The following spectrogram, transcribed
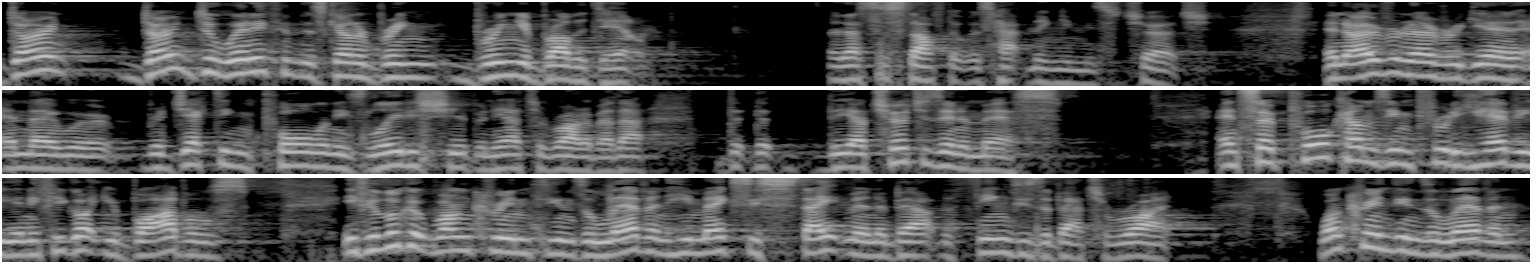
don't, don't do anything that's going to bring, bring your brother down. And that's the stuff that was happening in this church. And over and over again, and they were rejecting Paul and his leadership, and he had to write about that. The, the, the, our church is in a mess. And so Paul comes in pretty heavy, and if you've got your Bibles, if you look at 1 Corinthians 11, he makes this statement about the things he's about to write. 1 Corinthians 11,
